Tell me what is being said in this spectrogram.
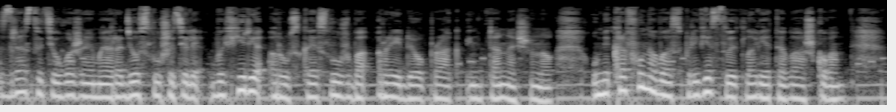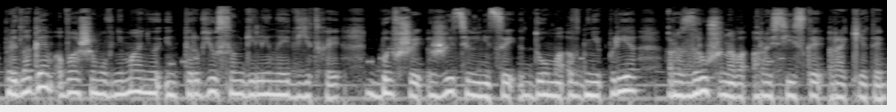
Здравствуйте, уважаемые радиослушатели! В эфире русская служба Radio Prague International. У микрофона вас приветствует Ларета Вашкова. Предлагаем вашему вниманию интервью с Ангелиной Витхой, бывшей жительницей дома в Днепре, разрушенного российской ракетой.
